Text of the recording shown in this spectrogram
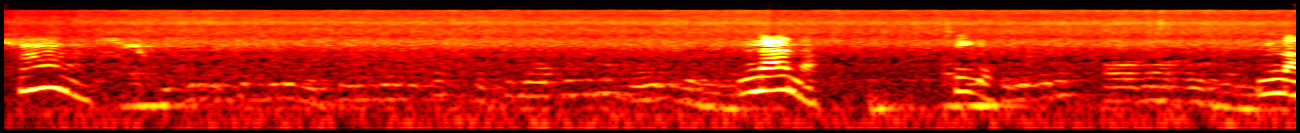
হুম। না না ঠিক আছে। না।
